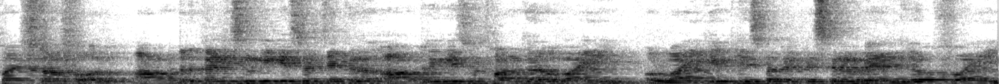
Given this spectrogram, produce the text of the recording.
first of all outer condition के केस में चेक करो। आउटर केस में फाउंड करो y और y के प्लेस पर रिप्लेस करें। Value of y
